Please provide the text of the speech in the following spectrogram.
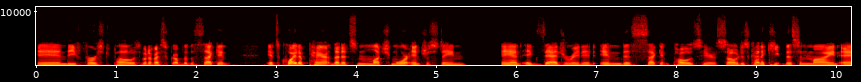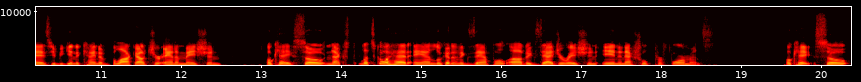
in the first pose, but if I scrub to the second, it's quite apparent that it's much more interesting and exaggerated in this second pose here. So just kind of keep this in mind as you begin to kind of block out your animation Okay, so next, let's go ahead and look at an example of exaggeration in an actual performance. Okay, so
